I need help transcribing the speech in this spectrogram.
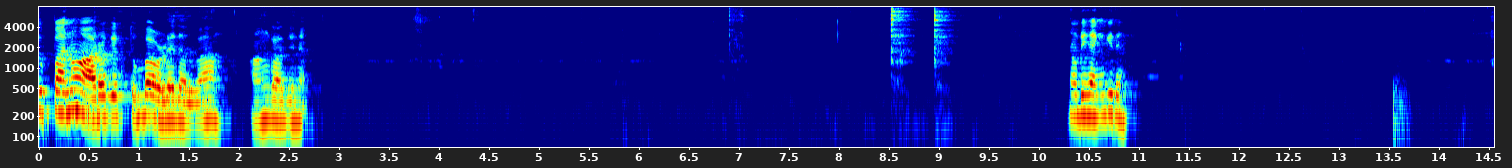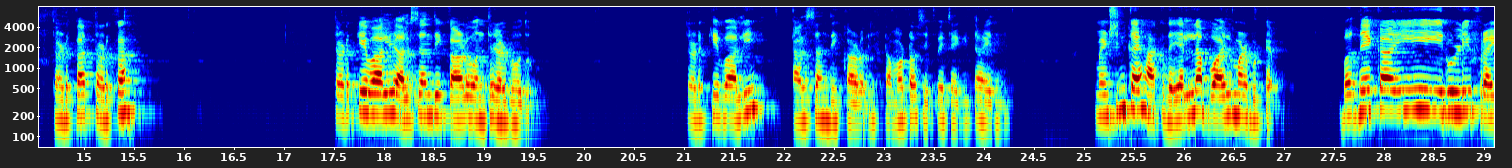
ತುಪ್ಪನೂ ಆರೋಗ್ಯಕ್ಕೆ ತುಂಬ ಒಳ್ಳೆಯದಲ್ವಾ ಹಂಗಾಗಿನೇ. ನೋಡಿ ಹೆಂಗಿದೆ? ತಡ್ಕ ತಡ್ಕ. ತಡಕೆ ವಾಲಿ ಅಲಸಂದಿ ಕಾಳು ಅಂತ ಹೇಳ್ಬೋದು. ತಡಕೆ ವಾಲಿ ಅಲಸಂದಿ ಕಾಳು. ಇಲ್ಲಿ ಟೊಮೊಟೊ ಸಿಪ್ಪೆ ತೆಗಿತಾ ಇದ್ದೀನಿ. ಮೆಣಸಿನ್ಕಾಯಿ ಹಾಕಿದೆ. ಎಲ್ಲ ಬಾಯ್ಲ್ ಮಾಡಿಬಿಟ್ಟೆ. ಬದನೆಕಾಯಿ ಈರುಳ್ಳಿ ಫ್ರೈ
